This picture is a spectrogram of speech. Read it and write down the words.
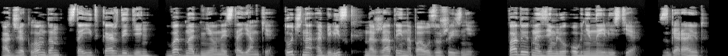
а Джек Лондон стоит каждый день в однодневной стоянке, точно обелиск, нажатый на паузу жизни. Падают на землю огненные листья, сгорают,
